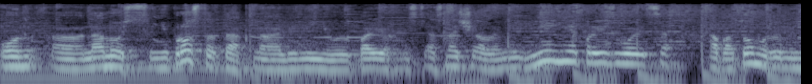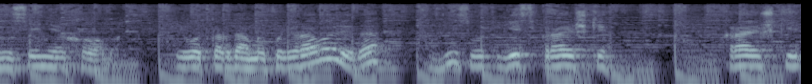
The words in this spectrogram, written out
он э, наносится не просто так на алюминиевую поверхность, а сначала меднение производится, а потом уже нанесение хрома. И вот когда мы полировали, да, здесь вот есть краешки, краешки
